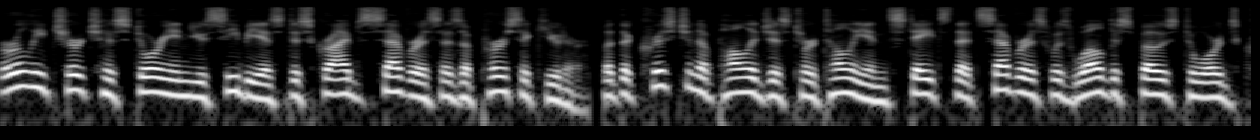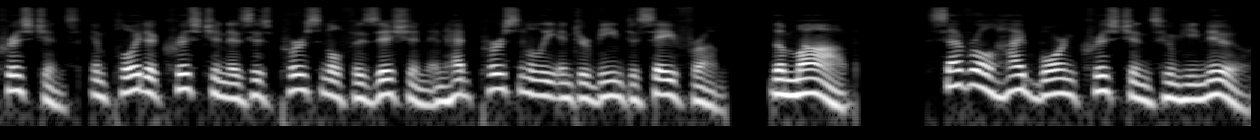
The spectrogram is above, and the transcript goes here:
Early church historian Eusebius describes Severus as a persecutor, but the Christian apologist Tertullian states that Severus was well disposed towards Christians, employed a Christian as his personal physician and had personally intervened to save from the mob several high-born Christians whom he knew.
